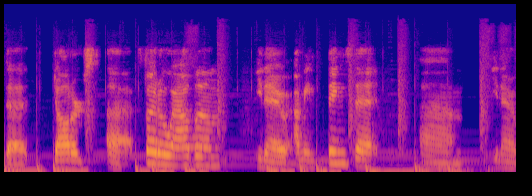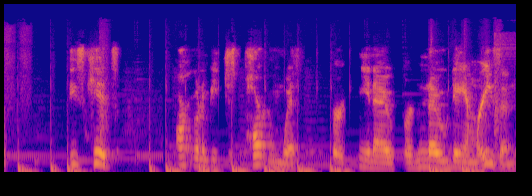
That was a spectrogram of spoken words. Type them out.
the daughter's uh, photo album. You know, I mean, things that um, you know these kids aren't going to be just parting with for you know for no damn reason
